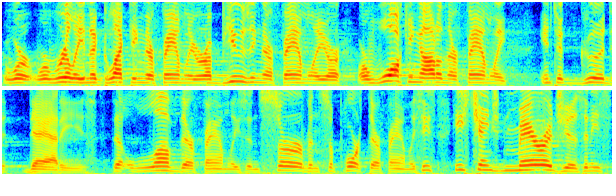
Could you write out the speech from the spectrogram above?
were, were really neglecting their family or abusing their family or, or walking out on their family into good daddies that love their families and serve and support their families. He's, he's changed marriages and he's,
